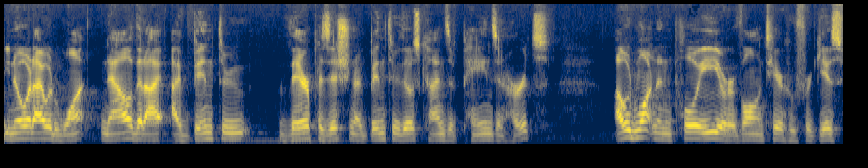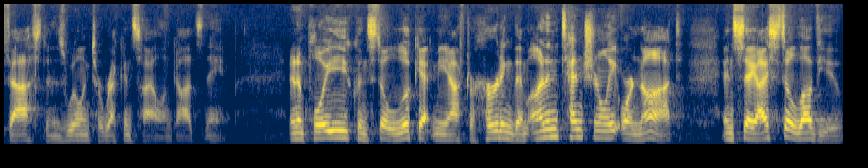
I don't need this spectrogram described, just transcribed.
you know what I would want now that I, I've been through their position, I've been through those kinds of pains and hurts? I would want an employee or a volunteer who forgives fast and is willing to reconcile in God's name. An employee who can still look at me after hurting them, unintentionally or not, and say, I still love you.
